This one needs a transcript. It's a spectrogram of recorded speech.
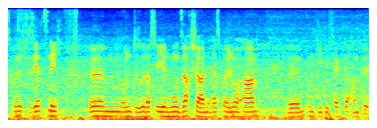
zumindest bis jetzt nicht. Ähm, und so dass wir hier einen hohen Sachschaden erstmal nur haben ähm, und die defekte Ampel.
